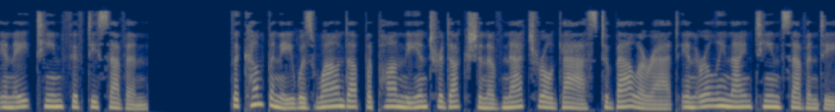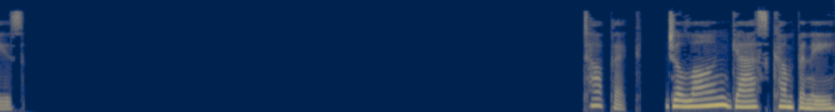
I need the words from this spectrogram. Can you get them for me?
in 1857. The company was wound up upon the introduction of natural gas to Ballarat in early 1970s. Geelong Gas Company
